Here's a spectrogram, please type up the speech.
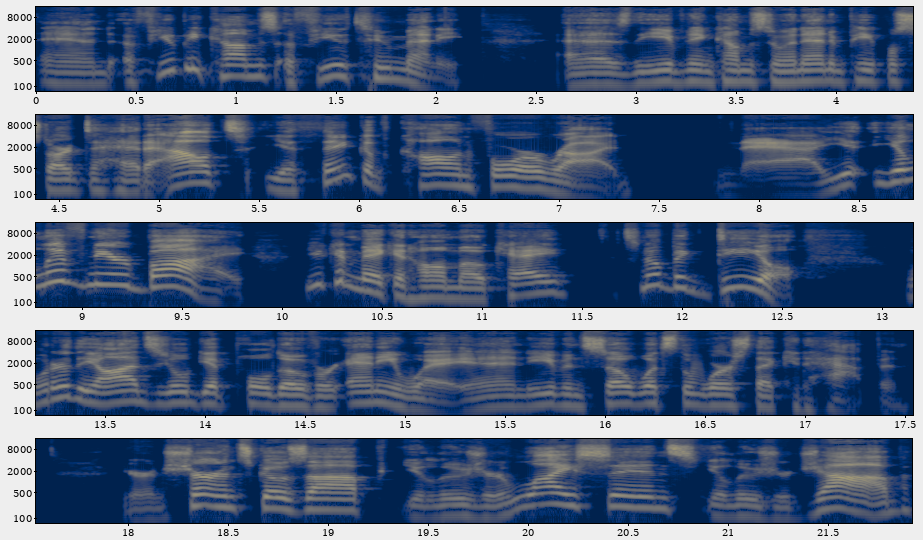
and a few becomes a few too many. As the evening comes to an end and people start to head out, you think of calling for a ride. Nah, you, you live nearby. You can make it home okay. It's no big deal. What are the odds you'll get pulled over anyway? And even so, what's the worst that could happen? Your insurance goes up, you lose your license, you lose your job,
